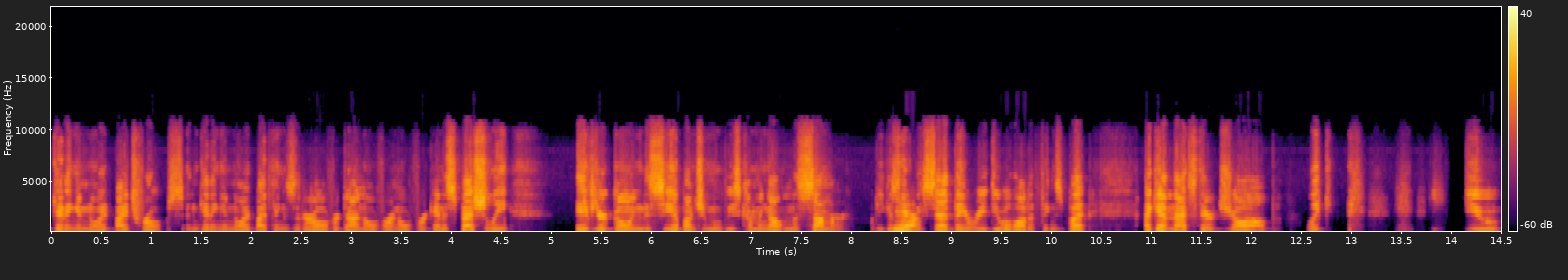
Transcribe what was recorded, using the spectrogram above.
getting annoyed by tropes and getting annoyed by things that are overdone over and over again, especially if you're going to see a bunch of movies coming out in the summer because Yeah. like we said they redo a lot of things but again that's their job like you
